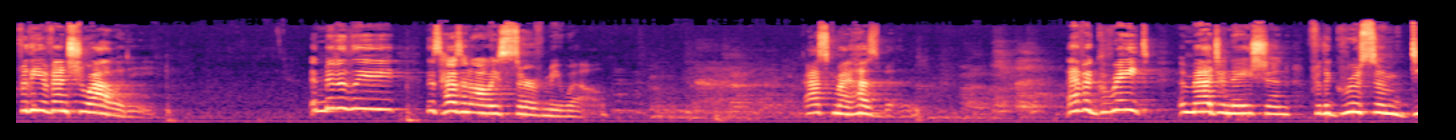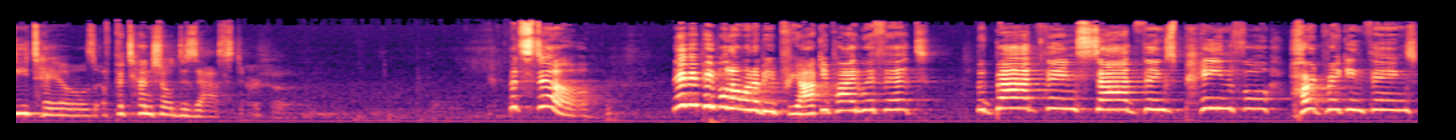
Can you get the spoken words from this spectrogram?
for the eventuality. Admittedly, this hasn't always served me well. Ask my husband. I have a great imagination for the gruesome details of potential disaster. But still, maybe people don't want to be preoccupied with it. But bad things, sad things, painful, heartbreaking things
